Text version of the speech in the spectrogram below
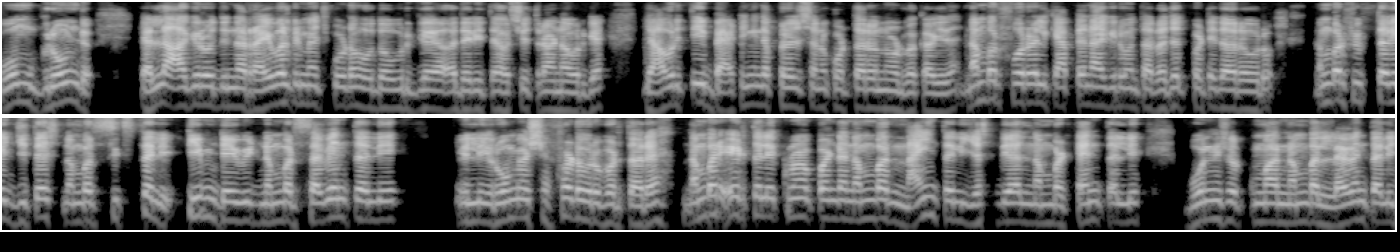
ಹೋಮ್ ಗ್ರೌಂಡ್ ಎಲ್ಲ ಆಗಿರೋದ್ರಿಂದ ರೈವಲ್ರಿ ಮ್ಯಾಚ್ ಕೂಡ ಹೌದು ಅವ್ರಿಗೆ, ಅದೇ ರೀತಿ ಹರ್ಷಿತ್ ರಾಣ್ ಅವ್ರಿಗೆ. ಯಾವ ರೀತಿ ಬ್ಯಾಟಿಂಗ್ ಇಂದ ಪ್ರದರ್ಶನ ಕೊಡ್ತಾರೋ ನೋಡ್ಬೇಕಾಗಿದೆ. ನಂಬರ್ ಫೋರ್ ಅಲ್ಲಿ ಕ್ಯಾಪ್ಟನ್ ಆಗಿರುವಂತ ರಜತ್ ಪಟಿದಾರ್ ಅವರು ನಂಬರ್ ಫಿಫ್ತ್ ಅಲ್ಲಿ ಜಿತೇಶ್ ನಂಬರ್ ಸಿಕ್ಸ್ ಅಲ್ಲಿ ಟೀಮ್ ಡೇವಿಡ್ ನಂಬರ್ ಸೆವೆಂತ್ ಅಲ್ಲಿ ಇಲ್ಲಿ ರೋಮಿಯೋ ಶೆಫರ್ಡ್ ಅವರು ಬರ್ತಾರೆ. ನಂಬರ್ ಏಟ್ ಅಲ್ಲಿ ಕೃಣ ಪಾಂಡ್ಯ ನಂಬರ್ ನೈನ್ತ್ ಅಲ್ಲಿ ಎಸ್ ದಿಯಲ್ ನಂಬರ್ ಟೆಂತ್ ಅಲ್ಲಿ ಭುವನೇಶ್ವರ್ ಕುಮಾರ್ ನಂಬರ್ ಲೆವೆಂತ್ ಅಲ್ಲಿ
